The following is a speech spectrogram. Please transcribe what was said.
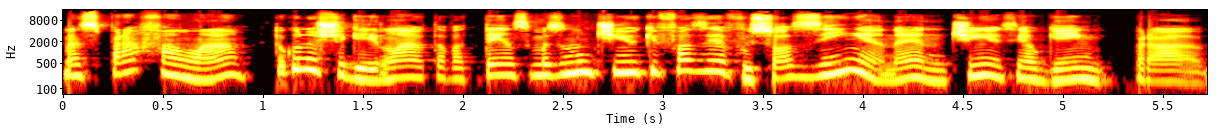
Mas pra falar, então quando eu cheguei lá, eu tava tensa, mas eu não tinha o que fazer. Eu fui sozinha, né? Não tinha assim alguém pra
